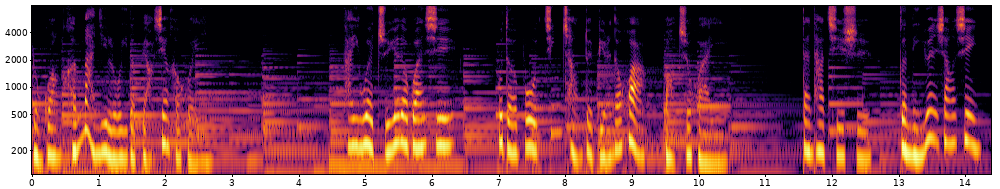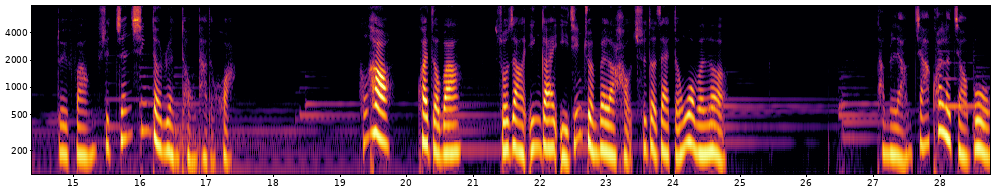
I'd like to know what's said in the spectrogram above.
永光很满意罗伊的表现和回应。他因为职业的关系，不得不经常对别人的话保持怀疑，但他其实更宁愿相信对方是真心的认同他的话。很好，快走吧，所长应该已经准备了好吃的在等我们了。他们俩加快了脚步。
